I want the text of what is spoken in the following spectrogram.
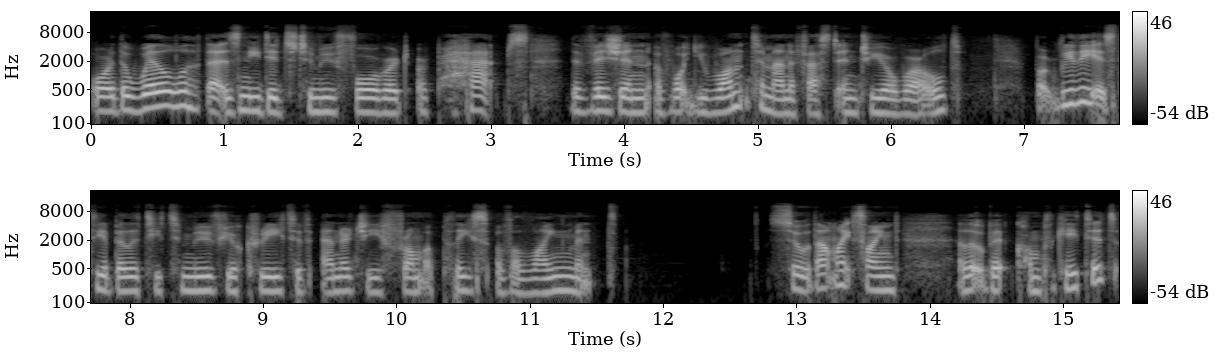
or the will that is needed to move forward, or perhaps the vision of what you want to manifest into your world. But really, it's the ability to move your creative energy from a place of alignment. So that might sound a little bit complicated.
